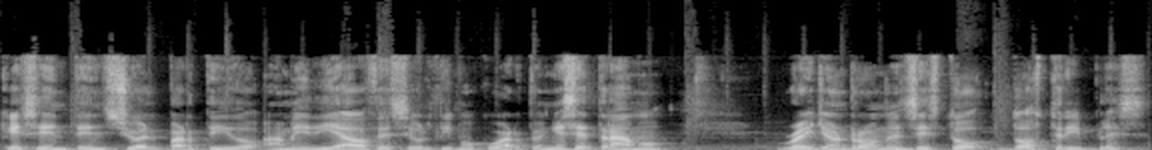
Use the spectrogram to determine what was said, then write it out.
que sentenció el partido a mediados de ese último cuarto. En ese tramo, Ray John Rondo encestó dos triples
